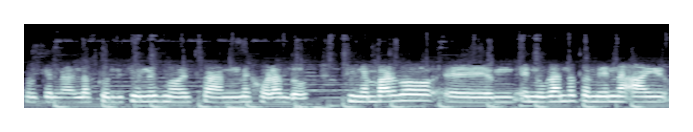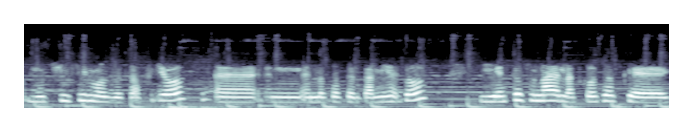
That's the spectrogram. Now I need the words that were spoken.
Porque las condiciones no están mejorando. Sin embargo, eh, en Uganda también hay muchísimos desafíos eh, en, los asentamientos y esto es una de las cosas que,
